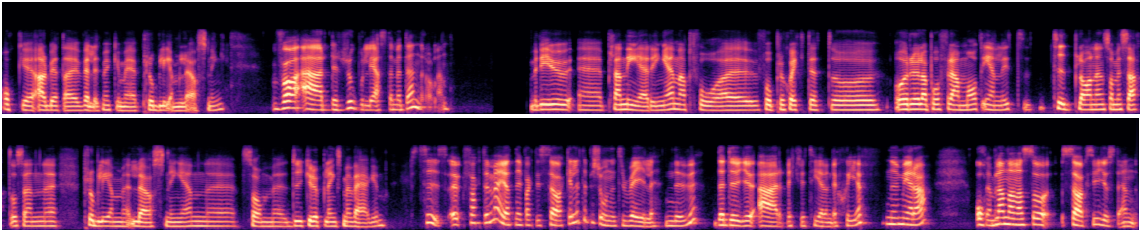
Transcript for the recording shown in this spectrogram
och arbetar väldigt mycket med problemlösning. Vad är det roligaste med den rollen? Men det är ju eh, planeringen att få, eh, få projektet att, att rulla på framåt enligt tidplanen som är satt och sen eh, problemlösningen som dyker upp längs med vägen. Precis. Faktum är ju att ni faktiskt söker lite personer till Rail nu, där du ju är rekryterande chef numera. Och bland annat så söks ju just en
